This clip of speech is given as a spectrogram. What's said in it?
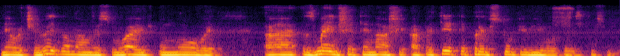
неочевидно нам висувають умови а, зменшити наші апетити при вступі в Європейський Союз.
